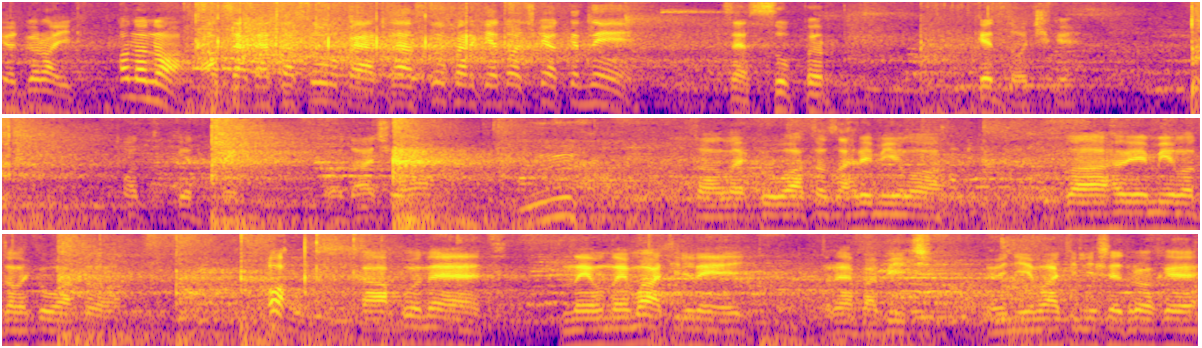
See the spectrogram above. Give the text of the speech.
І відбирають. Оно-но. А це, це, це супер. Це супер кидочки откидні. Це супер кидочки. Откидні. Подача. Далекувато загриміло. Загриміло далекувато. О! Капунець. Невнимательний. Треба більш внімательніше трохи.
